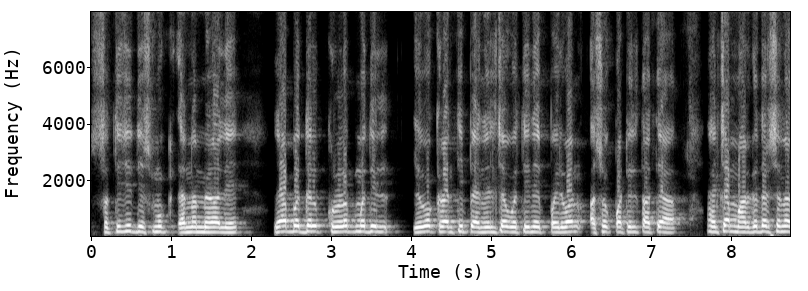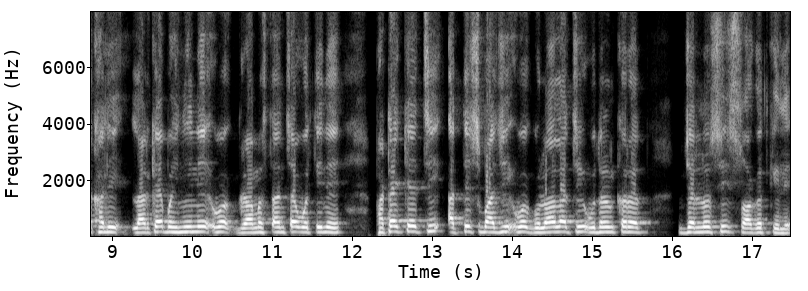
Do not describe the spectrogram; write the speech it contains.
सतीजी देशमुख यांना मिळाले. याबद्दल कुरळपमधील युवक क्रांती पॅनेलच्या वतीने पैलवान अशोक पाटील तात्या यांच्या मार्गदर्शनाखाली लाडक्या बहिणीने व ग्रामस्थांच्या वतीने फटाक्याची आतिषबाजी व गुलालाची उधळण करत जल्लोषी स्वागत केले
